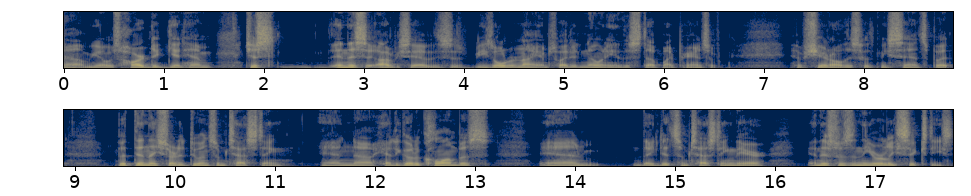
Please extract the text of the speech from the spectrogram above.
Um, you know, it was hard to get him just and this obviously this is he's older than I am, so I didn't know any of this stuff. My parents have have shared all this with me since, but but then they started doing some testing, and uh, he had to go to Columbus, and they did some testing there, and this was in the early '60s,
